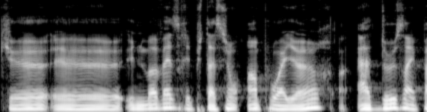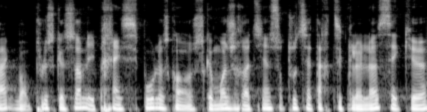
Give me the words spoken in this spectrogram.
que euh, une mauvaise réputation employeur a deux impacts, bon plus que ça, mais principaux. Là, ce, que moi je retiens sur tout cet article-là, c'est que,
